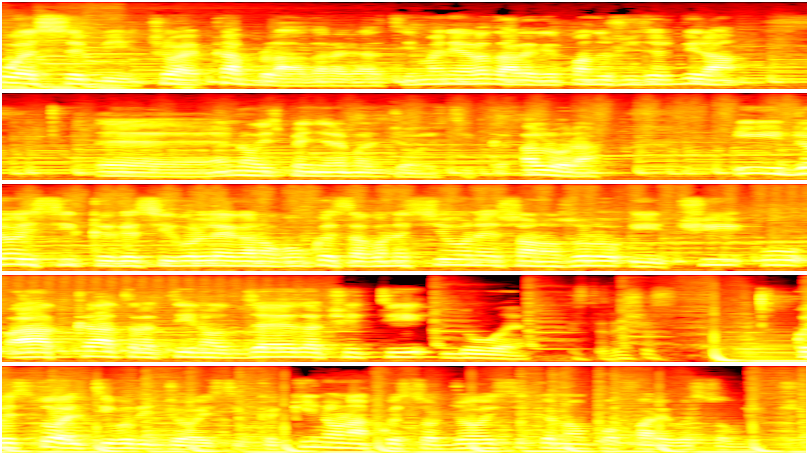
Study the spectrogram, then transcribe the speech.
USB cioè cablata ragazzi in maniera tale che quando ci servirà eh, noi spegneremo il joystick. Allora i joystick che si collegano con questa connessione sono solo i CUH-ZCT2 questo è il tipo di joystick. Chi non ha questo joystick non può fare questo glitch.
